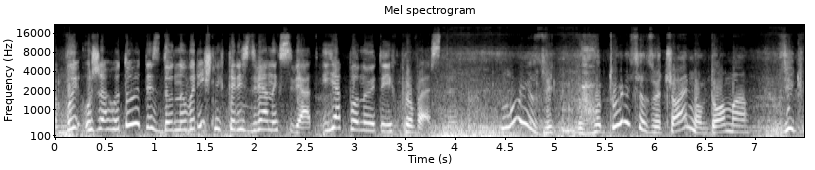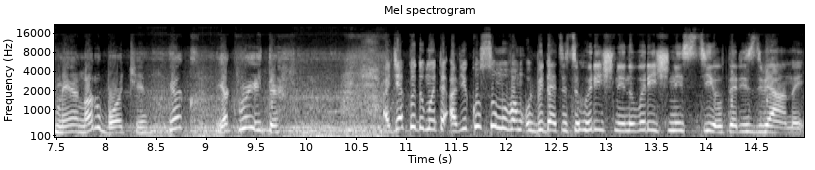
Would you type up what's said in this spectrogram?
Ви вже готуєтесь до новорічних та різдвяних свят і як плануєте їх провести? Ну, і готуюся, звичайно, вдома, з дітьми, на роботі. Як, як вийде? А як ви думаєте, а в яку суму вам обійдеться цьогорічний новорічний стіл та різдвяний?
